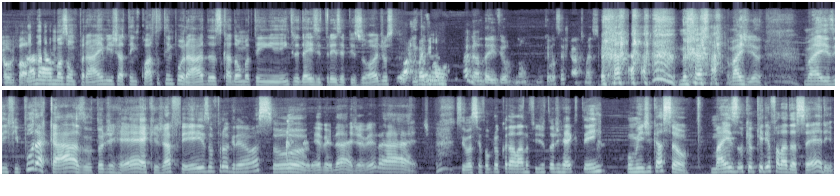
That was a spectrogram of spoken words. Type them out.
Já ouvi falar. Lá na Amazon Prime já tem quatro temporadas, cada uma tem entre 10 e 13 episódios. Eu acho que vai Então, não- uma propaganda aí, viu? Não, não querendo ser chato, mas. Imagina. Mas, enfim, por acaso, o Todd Hack já fez um programa sobre. É verdade, é verdade. Se você for procurar lá no feed do Todd Hack, tem uma indicação. Mas o que eu queria falar da série,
